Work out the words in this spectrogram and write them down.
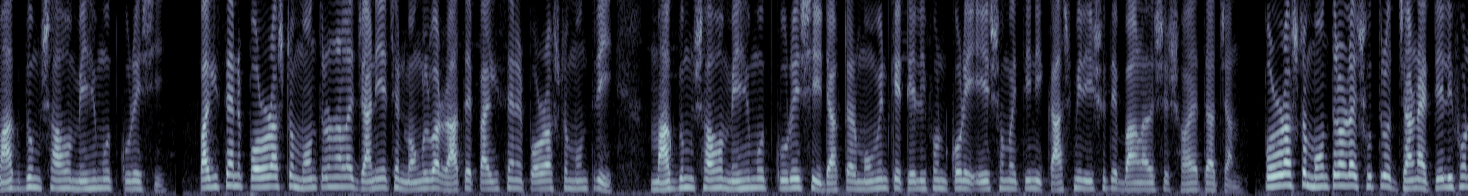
মাকদুম শাহ মেহমুদ কুরেশি। পাকিস্তানের পররাষ্ট্র মন্ত্রণালয় জানিয়েছেন, মঙ্গলবার রাতে পাকিস্তানের পররাষ্ট্রমন্ত্রী মাকদুম শাহ মেহমুদ কুরেশি ডাক্তার মোমেনকে টেলিফোন করে এ সময় তিনি কাশ্মীর ইস্যুতে বাংলাদেশের সহায়তা চান। পররাষ্ট্র মন্ত্রণালয় সূত্র জানায়, টেলিফোন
